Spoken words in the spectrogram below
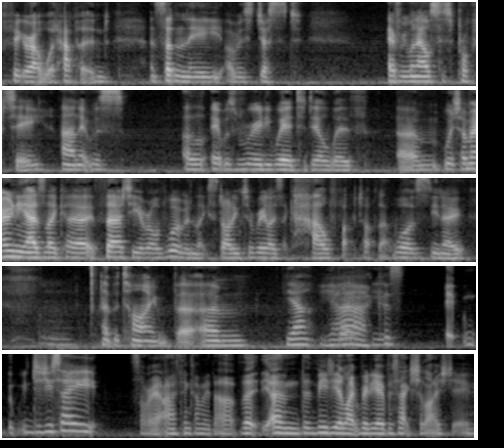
figure out what happened and suddenly i was just everyone else's property and it was a- it was really weird to deal with um, which i'm only as like a 30 year old woman like starting to realize like how fucked up that was you know at the time but um yeah Yeah, because did you say? Sorry, I think I made that up. That um, the media like really over sexualized you.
